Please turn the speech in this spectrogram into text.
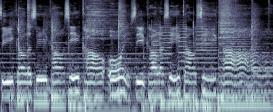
สีขาวละสีขาวสีขาวโอ้ยสีขาวละสีขาวสีขาว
